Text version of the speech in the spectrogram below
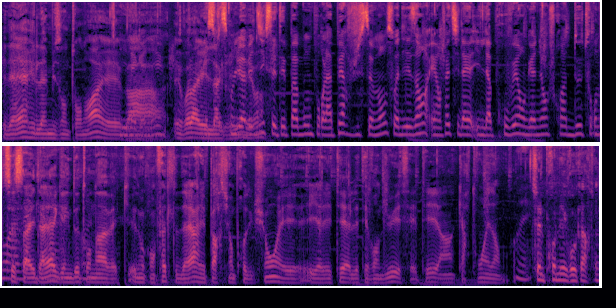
Et derrière, il l'a mise en tournoi et, Il a bah, gagné. et voilà, et il l'a Parce qu'on lui gagné, avait voilà. dit que c'était pas bon pour la perf justement, soi-disant, et en fait il l'a prouvé en gagnant, je crois, deux tournois. C'est ça, et derrière, euh, il gagne deux ouais. tournois avec. Et donc, en fait, derrière, elle est partie en production et, et elle, était, elle était vendue et ça a été un carton énorme. C'est le premier gros carton.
